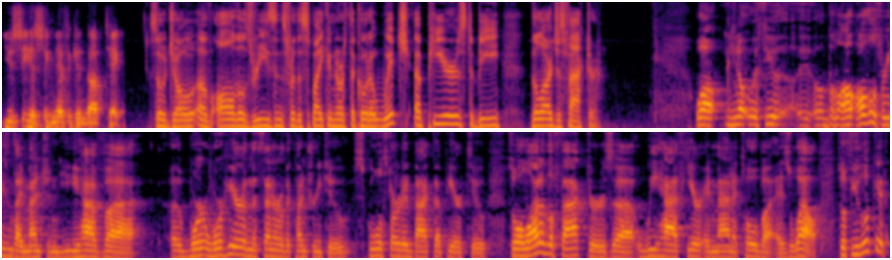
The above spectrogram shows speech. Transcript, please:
you see a significant uptick. So, Joe, of all those reasons for the spike in North Dakota, which appears to be the largest factor? Well, you know, if you all, those reasons I mentioned, you have uh, uh, we're we're here in the center of the country too. School started back up here too. So a lot of the factors uh, we have here in Manitoba as well. So if you look at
